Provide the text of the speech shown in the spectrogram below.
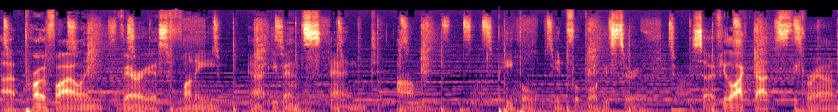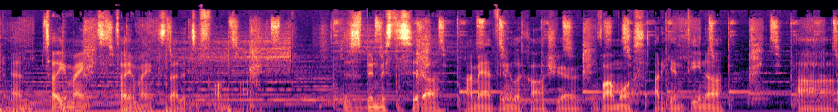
uh, profiling various funny uh, events and um, people in football history. So if you like that, stick around and tell your mates, tell your mates that it's a fun time. This has been Mr. Sitter. I'm Anthony Lacascio. Vamos Argentina. Uh,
